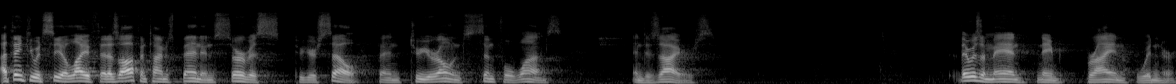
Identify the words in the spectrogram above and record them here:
I think you would see a life that has oftentimes been in service to yourself and to your own sinful wants and desires. There was a man named Bryon Widner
